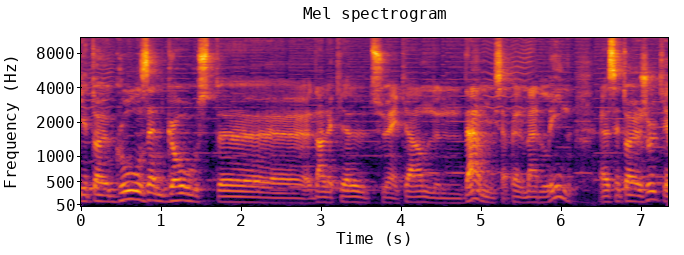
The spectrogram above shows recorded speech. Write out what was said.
qui est un Ghouls and Ghosts euh, dans lequel tu incarnes une dame qui s'appelle Madeline. c'est un jeu qui,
